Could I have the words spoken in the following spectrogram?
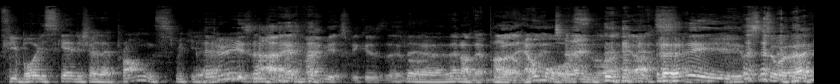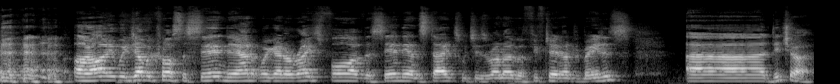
few boys scared to show their prongs, Mickey. There is, eh? Maybe it's because they're not They're, they're not that part of the well Helmors. like us. hey, listen to it, eh? All right, we jump across the Sandown. We're going to race five, the Sandown Stakes, which is run over fifteen hundred meters. Uh, Ditcho.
